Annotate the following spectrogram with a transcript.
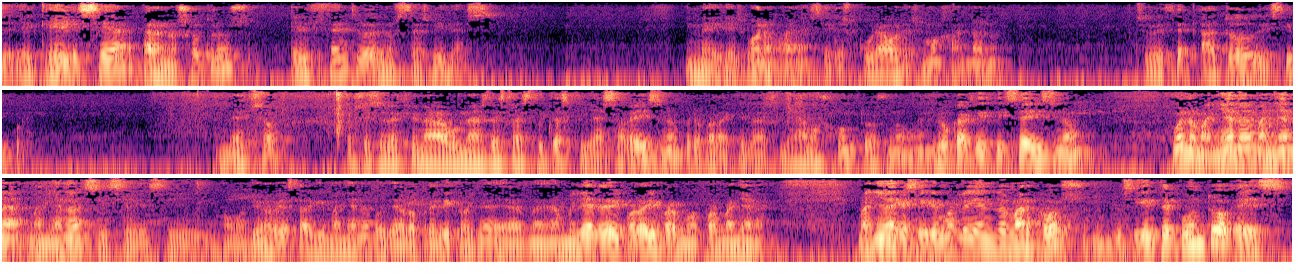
eh, que Él sea para nosotros el centro de nuestras vidas. Y me diréis, bueno, si eres cura o eres monja. No, no. Se lo dice a todo discípulo. De hecho, os he seleccionado algunas de estas citas que ya sabéis, ¿no? Pero para que las leamos juntos, ¿no? En Lucas 16, ¿no? Bueno, mañana, mañana, mañana, si, si, como yo no voy a estar aquí mañana, pues ya lo predico, ya, de hoy por hoy por, por mañana. Mañana que seguiremos leyendo Marcos, el siguiente punto es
